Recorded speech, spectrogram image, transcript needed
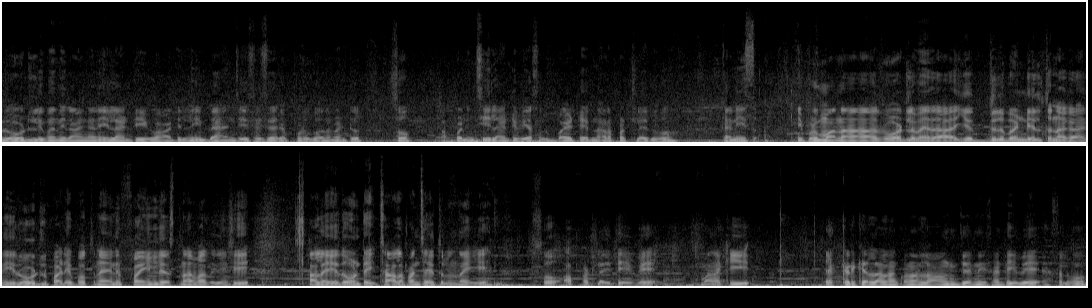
రోడ్లు ఇవన్నీ రాగానే ఇలాంటి వాటిల్ని బ్యాన్ చేసేసారు ఎప్పుడు గవర్నమెంట్ సో అప్పటి నుంచి ఇలాంటివి అసలు బయట నడపట్లేదు. కనీసం ఇప్పుడు మన రోడ్ల మీద ఎద్దుల బండి వెళ్తున్నా కానీ రోడ్లు పాడైపోతున్నాయని ఫైన్లు వేస్తున్నారు వాళ్ళ గురించి అలా ఏదో ఉంటాయి చాలా పంచాయతీలు ఉన్నాయి. సో అప్పట్లో అయితే ఇవే మనకి ఎక్కడికి వెళ్ళాలనుకున్న లాంగ్ జర్నీస్ అంటే ఇవే అసలు.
